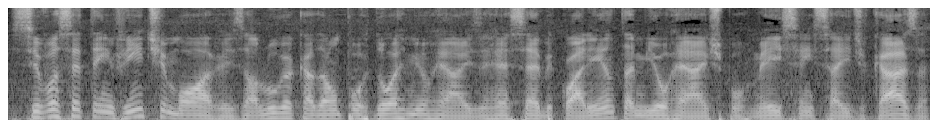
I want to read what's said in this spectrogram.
Se você tem 20 imóveis, aluga cada um por 2 mil reais e recebe 40 mil reais por mês sem sair de casa,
